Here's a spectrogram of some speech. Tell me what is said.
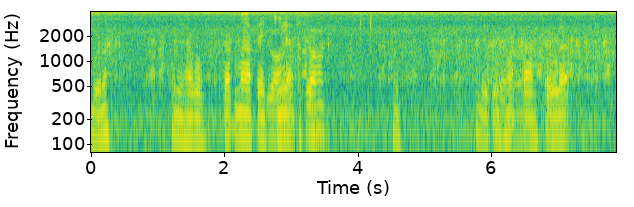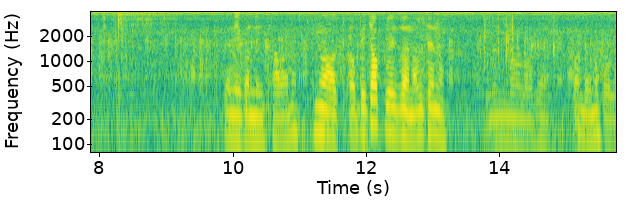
เบื่อนะนี่เฮาก็กลับมาแต่กินแล้วทุกคนเดี๋ยวตัวหอดสามตัวแล้วตัวนี้ก่อนหนึ่งเขาเนาะเอาเอาไปจอบเลยส่วนเอาไเช่นนั้น Water Popolo.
